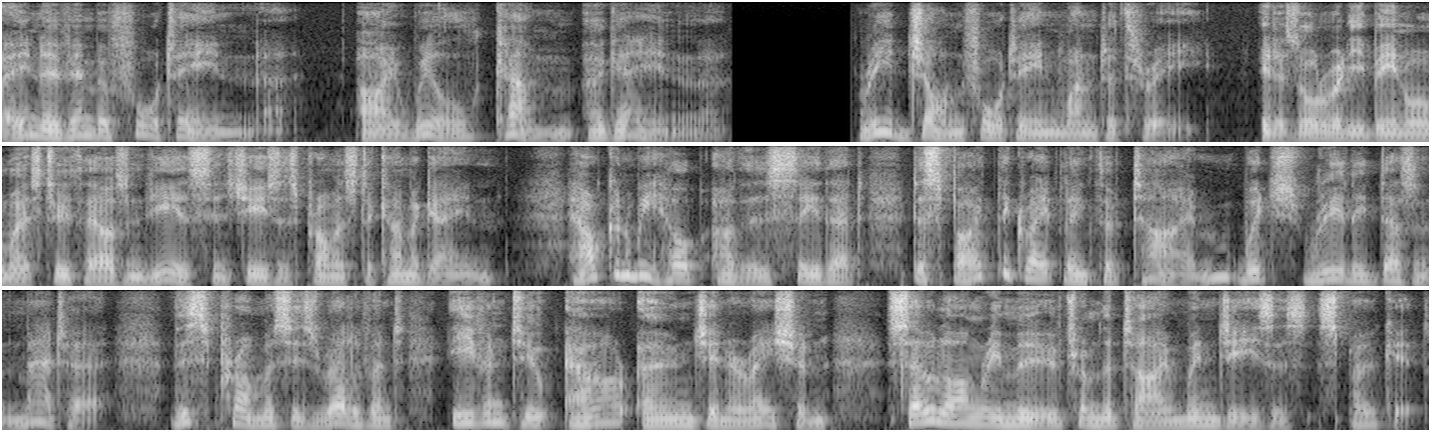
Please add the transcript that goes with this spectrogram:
November 14. I will come again. Read John 14, 1 to 3. It has already been almost 2,000 years since Jesus promised to come again. How can we help others see that, despite the great length of time, which really doesn't matter, this promise is relevant even to our own generation, so long removed from the time when Jesus spoke it?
